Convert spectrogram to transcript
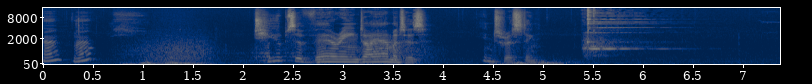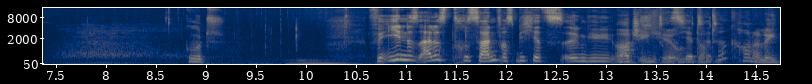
Ha? Na? Tubes of varying diameters. Interesting. Gut. Für ihn ist alles interessant, was mich jetzt irgendwie überhaupt Hill, interessiert Dr. hätte. Connolly.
